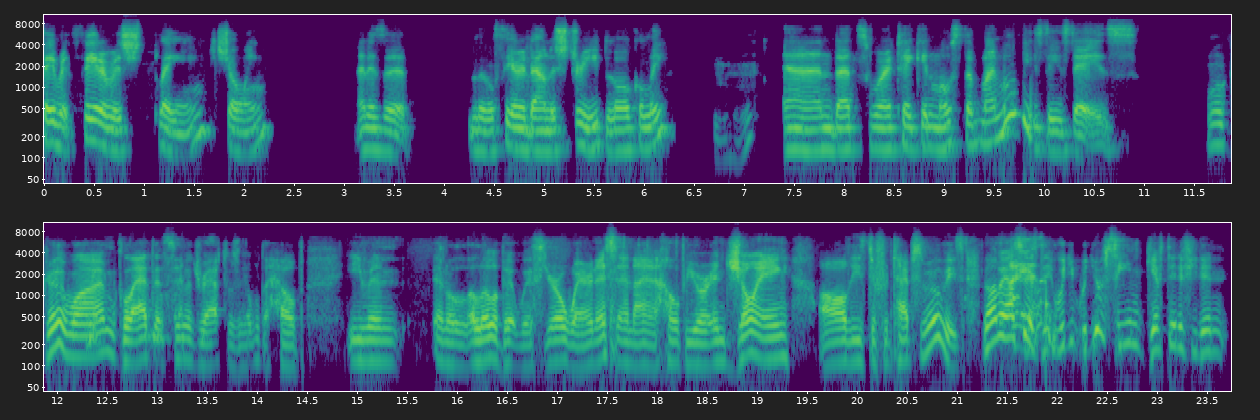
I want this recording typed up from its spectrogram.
favorite theater is playing, showing. That is a little theater down the street locally, Mhm. and that's where I take in most of my movies these days. Well, good. Well, I'm glad that Cinema Draft was able to help even in a, a little bit with your awareness, and I hope you're enjoying all these different types of movies. Now, let me ask I you this: Would you would you have seen Gifted if you didn't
